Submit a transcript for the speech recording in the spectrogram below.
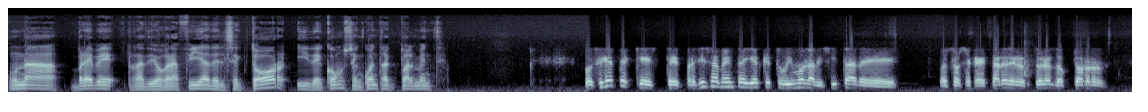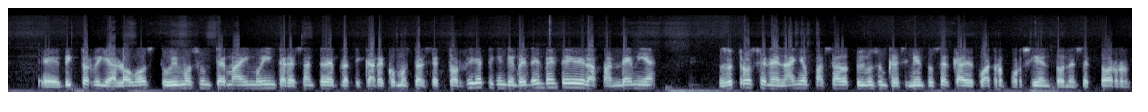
una breve radiografía del sector y de cómo se encuentra actualmente. Pues fíjate que este precisamente ayer que tuvimos la visita de nuestro secretario de Agricultura, el doctor eh, Víctor Villalobos, tuvimos un tema ahí muy interesante de platicar de cómo está el sector. Fíjate que independientemente de la pandemia, nosotros en el año pasado tuvimos un crecimiento cerca del 4% en el sector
